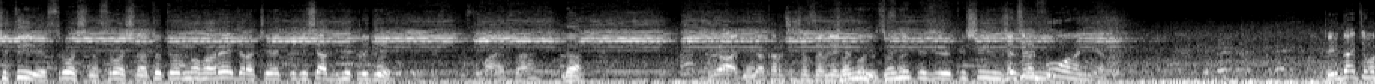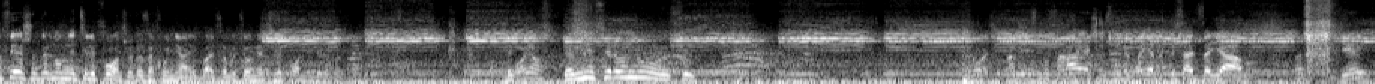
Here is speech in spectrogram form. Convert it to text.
4, срочно, срочно. Тут много рейдеров, человек 50 бьют людей. Ты снимаешь, да? Да. Блядь, я, короче, сейчас заявление Звони, буду звони, писать. пиши, пиши У уже меня звони. телефона нет. Передай Тимофею, что вернул мне телефон. Что это за хуйня, ебать? Замутил мне телефон неделю назад. Понял? Да мне все равно. что- Короче, там есть мусора, я сейчас с ними поеду писать заяву. Окей?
